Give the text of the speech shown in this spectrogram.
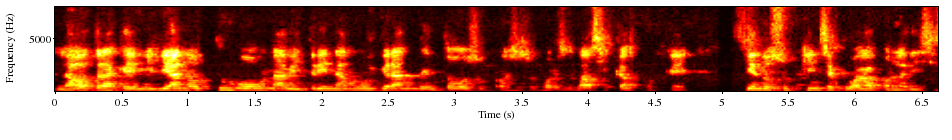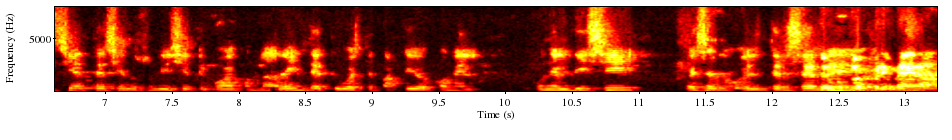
la otra que Emiliano tuvo una vitrina muy grande en todo su proceso de fuerzas básicas, porque siendo sub-15 jugaba con la 17, siendo sub-17 jugaba con la 20, tuvo este partido con el, con el DC, es el, el tercer... Debutó en eh, primera.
